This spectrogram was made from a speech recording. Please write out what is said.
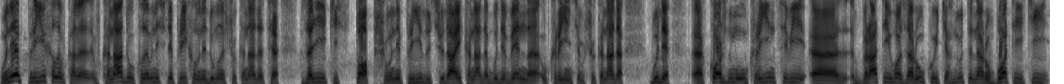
вони приїхали в, Кана... в Канаду, коли вони сюди приїхали, вони думали, що Канада це взагалі якийсь топ, що вони приїдуть сюди, і Канада буде винна українцям, що Канада буде е, кожному українцеві е, брати його за руку і тягнути на роботи, які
